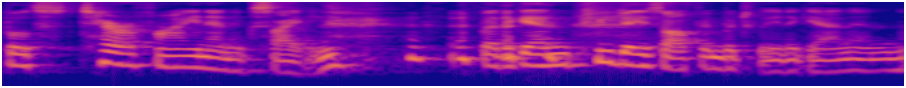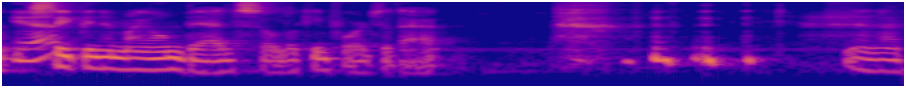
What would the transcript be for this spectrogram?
both terrifying and exciting. but again, a few days off in between again and Yeah. sleeping in my own bed, so looking forward to that. and I've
